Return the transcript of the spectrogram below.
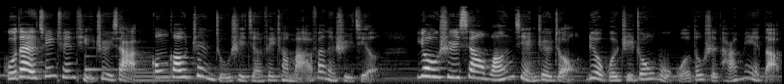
古代君权体制下，功高震主是一件非常麻烦的事情。又是像王翦这种六国之中五国都是他灭的，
